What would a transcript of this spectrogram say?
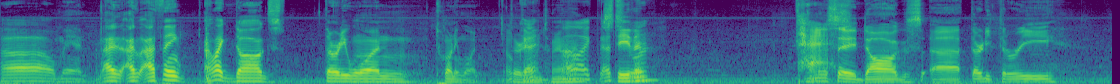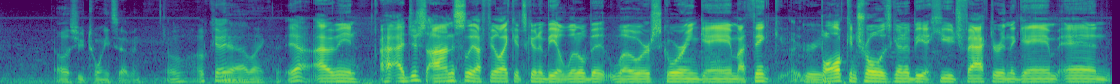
Oh man, I, I I think I like dogs, 31-21. okay, 31, 21. I like that. Steven? score. I'm gonna Pass. say dogs, uh, 33, LSU 27. Oh, okay. Yeah, I like that. Yeah, I mean, I, I just honestly I feel like it's going to be a little bit lower scoring game. I think Agreed. ball control is going to be a huge factor in the game, and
